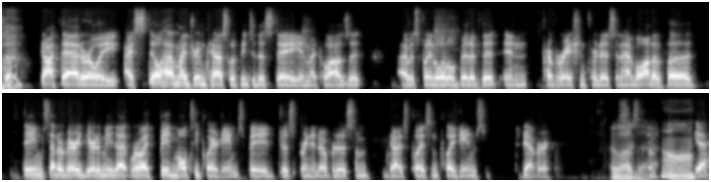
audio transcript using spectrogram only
So got that early. I still have my Dreamcast with me to this day in my closet. I was playing a little bit of it in preparation for this, and I have a lot of uh, games that are very dear to me that were like big multiplayer games. Big just bring it over to some guy's place and play games together. I love System. that. Aw. Yeah.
